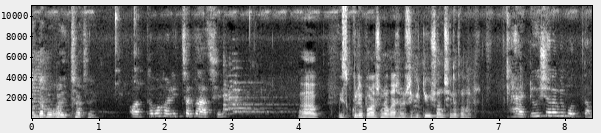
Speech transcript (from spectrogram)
অধ্যাপক হওয়ার ইচ্ছা আছে? অধ্যাপক হওয়ার ইচ্ছা তো আছে। আহ, স্কুলে পড়াশোনার পাশাপাশি কি টিউশন ছিল তোমার? হ্যাঁ টিউশন আমি পড়তাম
